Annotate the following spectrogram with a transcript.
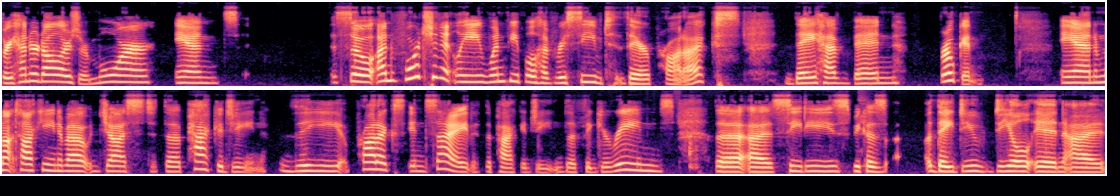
$300 or more. And so unfortunately when people have received their products they have been broken. And I'm not talking about just the packaging, the products inside the packaging, the figurines, the uh, CDs, because they do deal in uh,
